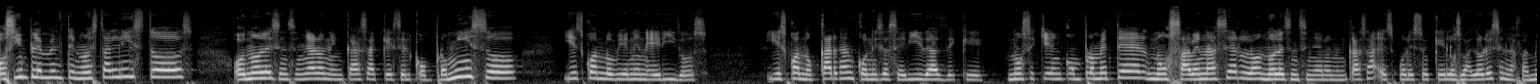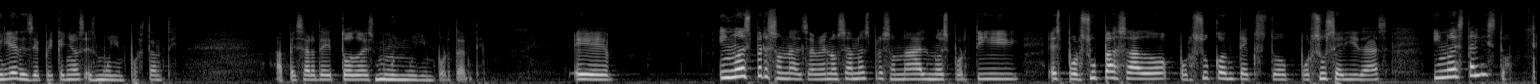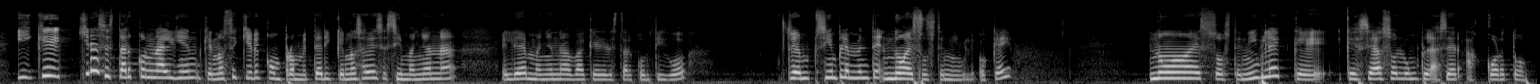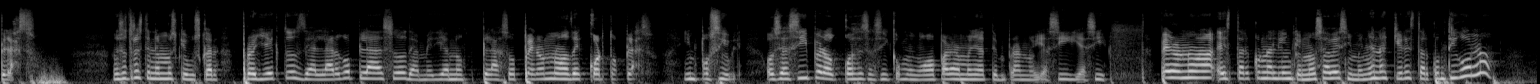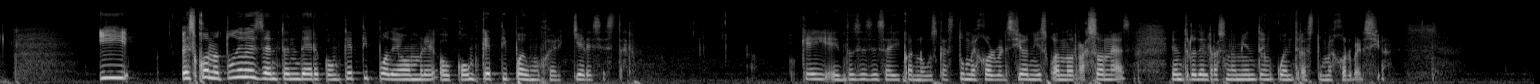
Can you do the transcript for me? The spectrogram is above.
o simplemente no están listos o no les enseñaron en casa qué es el compromiso y es cuando vienen heridos y es cuando cargan con esas heridas de que no se quieren comprometer, no saben hacerlo, no les enseñaron en casa. Es por eso que los valores en la familia desde pequeños es muy importante. A pesar de todo es muy, muy importante. Eh, y no es personal, ¿saben? O sea, no es personal, no es por ti, es por su pasado, por su contexto, por sus heridas y no está listo. Y que quieras estar con alguien que no se quiere comprometer y que no sabes si mañana, el día de mañana va a querer estar contigo, simplemente no es sostenible, ¿ok? No es sostenible que, que sea solo un placer a corto plazo. Nosotros tenemos que buscar proyectos de a largo plazo, de a mediano plazo, pero no de corto plazo imposible. O sea, sí, pero cosas así como voy a parar mañana temprano y así y así. Pero no estar con alguien que no sabe si mañana quiere estar contigo o no. Y es cuando tú debes de entender con qué tipo de hombre o con qué tipo de mujer quieres estar. ¿Ok? Entonces es ahí cuando buscas tu mejor versión y es cuando razonas. Dentro del razonamiento encuentras tu mejor versión.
